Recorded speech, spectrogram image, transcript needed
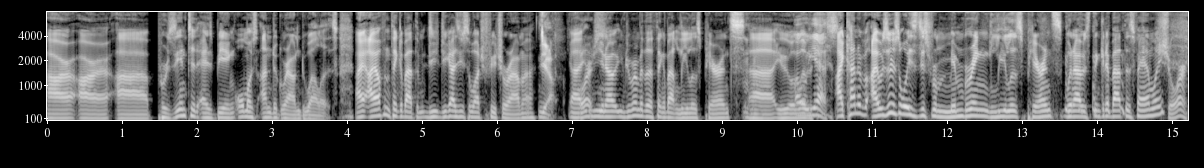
are are uh, presented as being almost underground dwellers. I, I often think about them. Do, do you guys used to watch Futurama? Yeah. Uh, course. you know, you remember the thing about Leela's parents? Uh, Oh, live- yes. I kind of, I was just always just remembering Leela's parents when I was thinking about this family. Sure.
